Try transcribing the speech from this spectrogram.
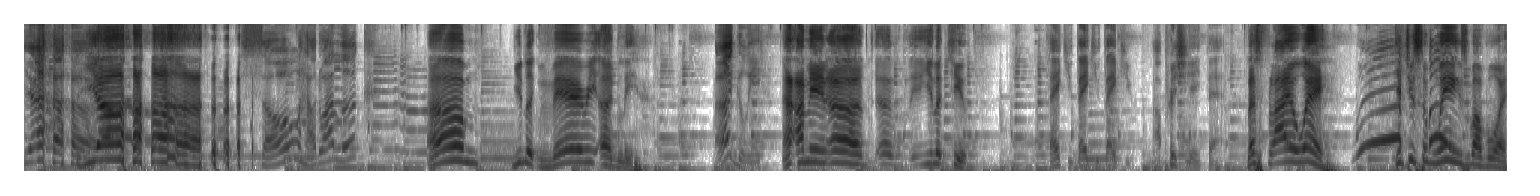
Yeah. Yeah. So, how do I look? um, you look very ugly. Ugly. I, I mean, uh, uh, you look cute. Thank you, thank you, thank you. I appreciate that. Let's fly away. Woo! Get you some wings, my boy.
